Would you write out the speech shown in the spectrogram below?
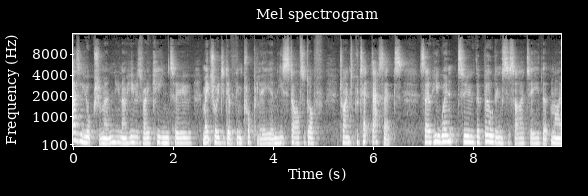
as a Yorkshireman, you know, he was very keen to make sure he did everything properly and he started off trying to protect assets. So he went to the building society that my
